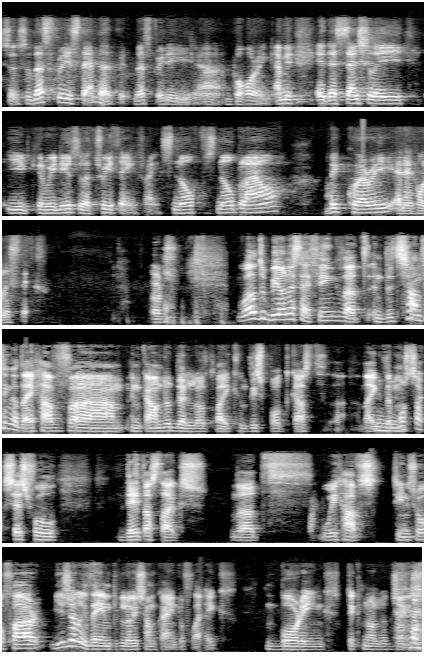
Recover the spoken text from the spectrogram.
So, so that's pretty standard. That's pretty uh, boring. I mean, it essentially you can reduce to the three things, right? Snow, Snowplow, BigQuery, and then Holistics. Of course. Well, to be honest, I think that, and it's something that I have um, encountered a lot, like in this podcast, uh, like mm-hmm. the most successful data stacks that we have seen so far, usually they employ some kind of like boring technologies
